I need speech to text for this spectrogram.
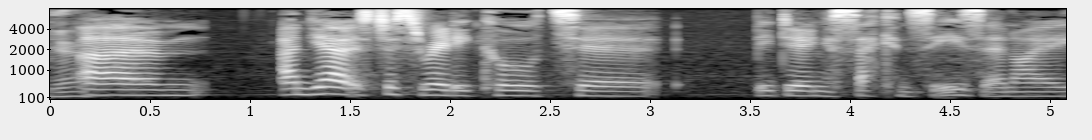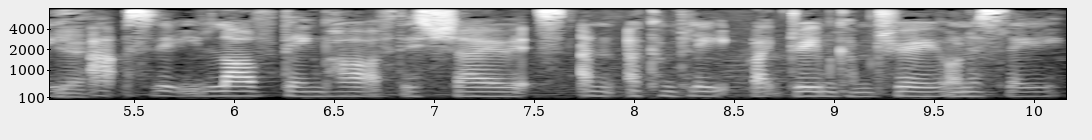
yeah. Um, and yeah, it's just really cool to be doing a second season. I Yeah. absolutely love being part of this show. It's an, a complete like dream come true, honestly.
